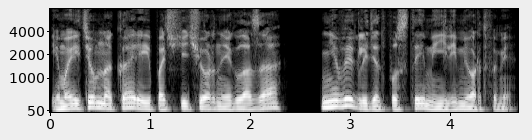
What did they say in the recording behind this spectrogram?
и мои темно-карие почти черные глаза не выглядят пустыми или мертвыми.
